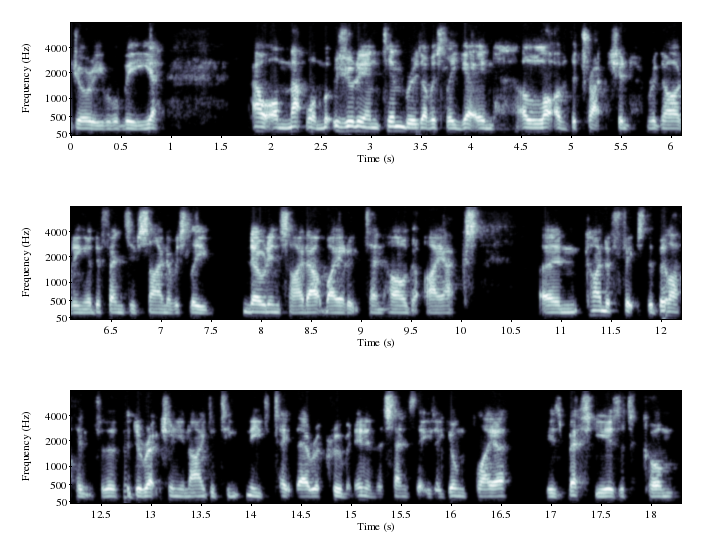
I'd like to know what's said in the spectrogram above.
jury will be yeah, out on that one. But Jurrien Timber is obviously getting a lot of the traction regarding a defensive sign, obviously known inside out by Erik Ten Hag at Ajax, and kind of fits the bill, I think, for the, the direction United need to take their recruitment in, in the sense that he's a young player, his best years are to come,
